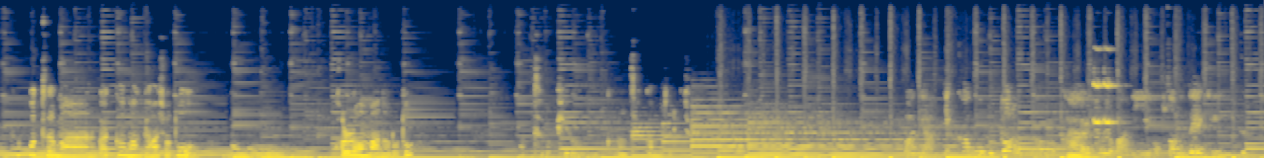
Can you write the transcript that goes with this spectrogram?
full coat만 깔끔하게 하셔도 너무 컬러만으로도 아트가 필요 없는 그런 색감들이죠. 많이 antique하고 좋더라고요. 가을 음. 컬러 많이 없었는데 게이드.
